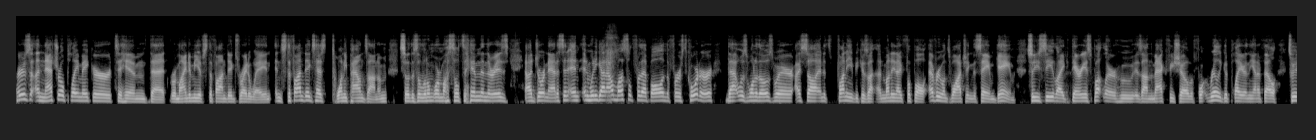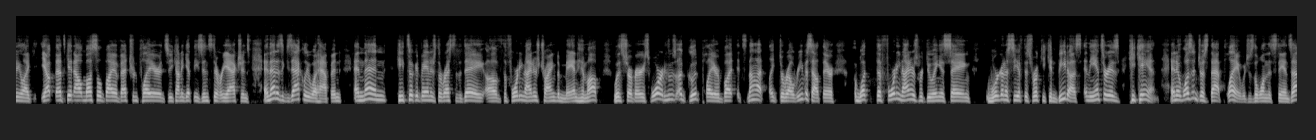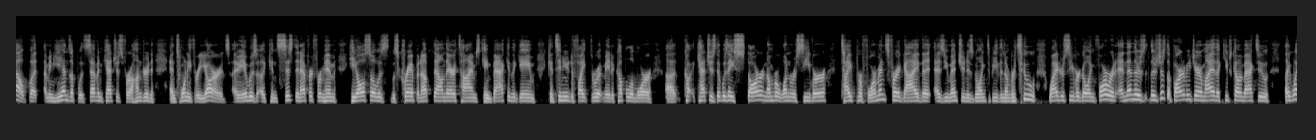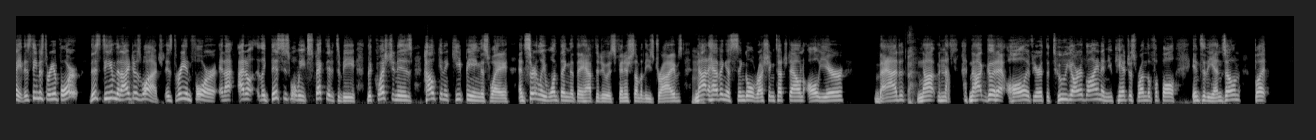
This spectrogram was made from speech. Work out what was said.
There's a natural playmaker to him that reminded me of Stefon Diggs right away. And, and Stefon Diggs has 20 pounds on him. So there's a little more muscle to him than there is uh, Jordan Addison. And, and when he got out muscled for that ball in the first quarter, that was one of those where I saw, and it's funny because on, on Monday Night Football, everyone's watching the same game. So you see like Darius Butler, who is on the McAfee show, before really good player in the NFL, tweeting like, "Yep, that's getting out muscled by a veteran player," and so you kind of get these instant reactions, and that is exactly what happened. And then he took advantage the rest of the day of the 49ers trying to man him up with Charvarius Ward, who's a good player, but it's not like Darrelle Revis out there. What the 49ers were doing is saying, we're going to see if this rookie can beat us. And the answer is he can. And it wasn't just that play, which is the one that stands out, but I mean, he ends up with seven catches for 123 yards. I mean, it was a consistent effort from him. He also was was cramping up down there at times, came back in the game, continued to fight through it, made a couple of more uh, catches that was a star number one receiver type performance for a guy that, as you mentioned, is going to be the number two wide receiver going forward. And then there's there's just a part of me, Jeremiah, that keeps coming back to like, wait, this team is three and four. This team that I just watched is three and four. And I, I don't like this is what we expected it to be. The question is, how can it keep being this way? And certainly one thing that they have to do is finish some of these drives. Hmm. Not having a single rushing touchdown all year bad, not, not not good at all if you're at the 2-yard line and you can't just run the football into the end zone, but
